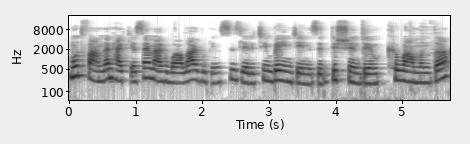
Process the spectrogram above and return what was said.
Mutfağımdan herkese merhabalar. Bugün sizler için beğeneceğinizi düşündüğüm kıvamında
